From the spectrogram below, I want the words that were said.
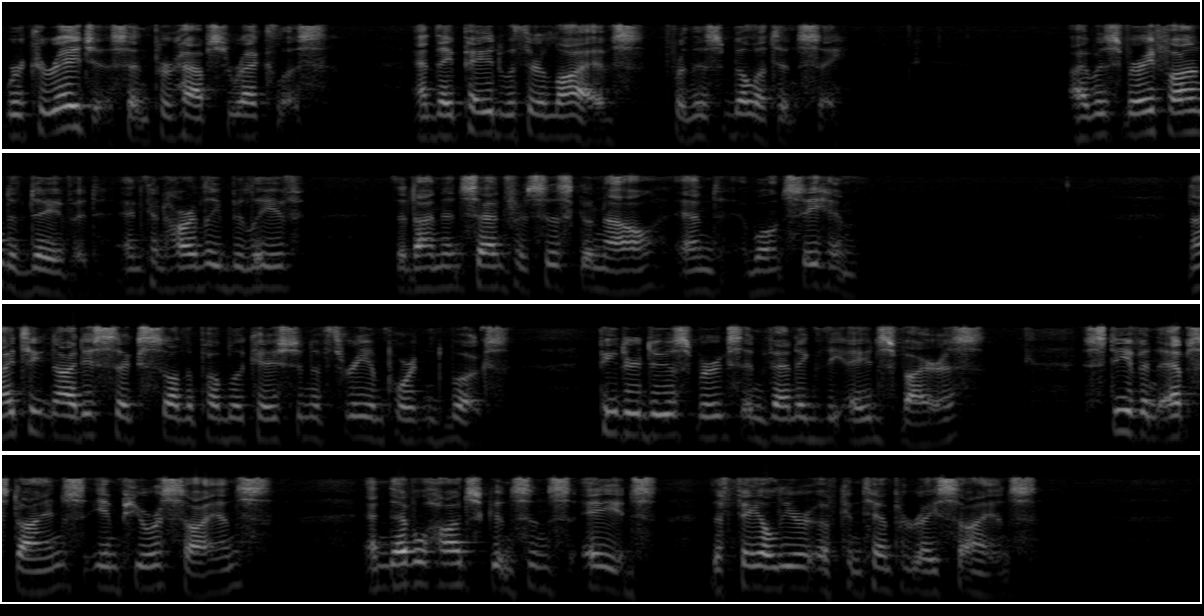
were courageous and perhaps reckless, and they paid with their lives for this militancy. I was very fond of David and can hardly believe that I'm in San Francisco now and won't see him. 1996 saw the publication of three important books Peter Duesberg's Inventing the AIDS Virus, Stephen Epstein's Impure Science, and Neville Hodgkinson's AIDS The Failure of Contemporary Science.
